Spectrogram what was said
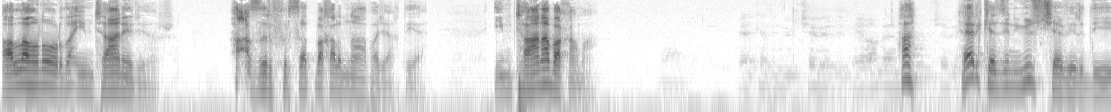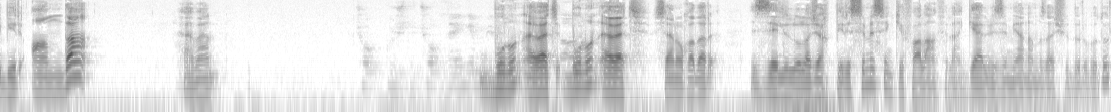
Allah onu orada imtihan ediyor. Hazır fırsat bakalım ne yapacak diye. İmtihana bak ama. Ha, herkesin yüz çevirdiği bir anda hemen bunun evet bunun evet sen o kadar zelil olacak birisi misin ki falan filan gel bizim yanımıza şudur budur.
